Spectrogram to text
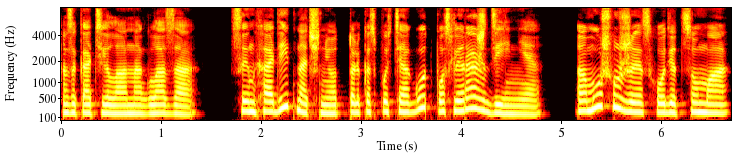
Закатила она глаза. Сын ходить начнет только спустя год после рождения. А муж уже сходит с ума.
